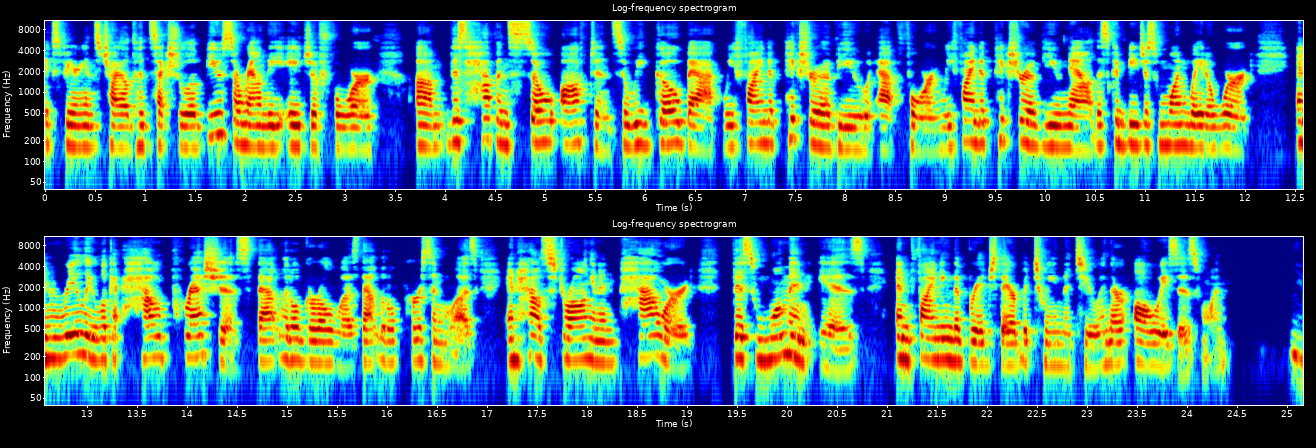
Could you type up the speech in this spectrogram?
experienced childhood sexual abuse around the age of four um, this happens so often. So we go back, we find a picture of you at four, and we find a picture of you now. This could be just one way to work and really look at how precious that little girl was, that little person was, and how strong and empowered this woman is, and finding the bridge there between the two. And there always is one. Yeah.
